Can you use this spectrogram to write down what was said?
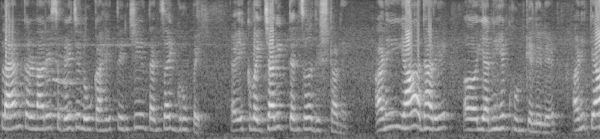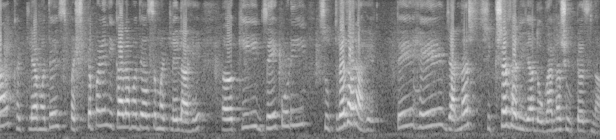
प्लॅन करणारे सगळे जे लोक आहेत त्यांची त्यांचा एक ग्रुप आहे. एक वैचारिक त्यांचं अधिष्ठान आहे. आणि ह्या आधारे यांनी हे खून केलेले आहेत. आणि त्या खटल्यामध्ये स्पष्टपणे निकालामध्ये असं म्हटलेलं आहे की जे कोणी सूत्रधार आहेत ते हे ज्यांना शिक्षा झाली या दोघांना शूटर्सना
